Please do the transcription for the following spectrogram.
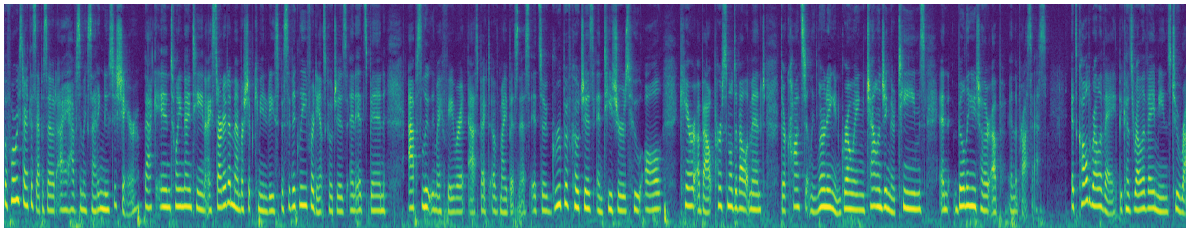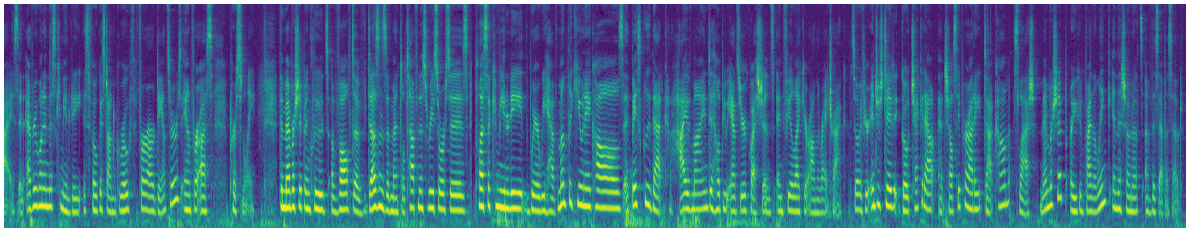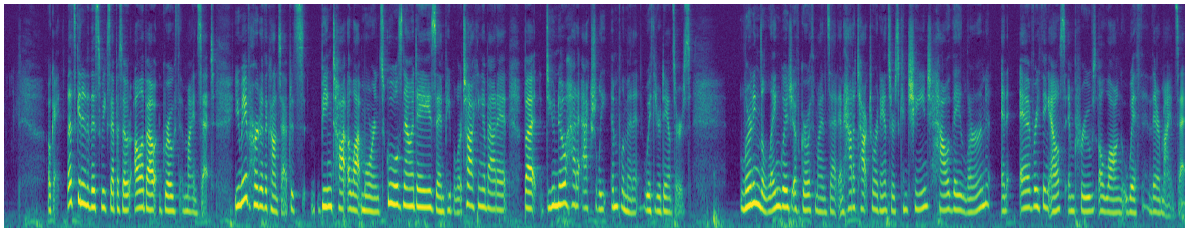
Before we start this episode, I have some exciting news to share. Back in 2019, I started a membership community specifically for dance coaches, and it's been absolutely my favorite aspect of my business. It's a group of coaches and teachers who all care about personal development. They're constantly learning and growing, challenging their teams, and building each other up in the process. It's called Releve because Releve means to rise, and everyone in this community is focused on growth for our dancers and for us personally. The membership includes a vault of dozens of mental toughness resources, plus a community where we have monthly Q&A calls, and basically that kind of hive mind to help you answer your questions and feel like you're on the right track. So if you're interested, go check it out at chelseapierotti.com slash membership, or you can find the link in the show notes of this episode. Okay, let's get into this week's episode all about growth mindset. You may have heard of the concept. It's being taught a lot more in schools nowadays, and people are talking about it, but do you know how to actually implement it with your dancers? Learning the language of growth mindset and how to talk to our dancers can change how they learn, and everything else improves along with their mindset.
